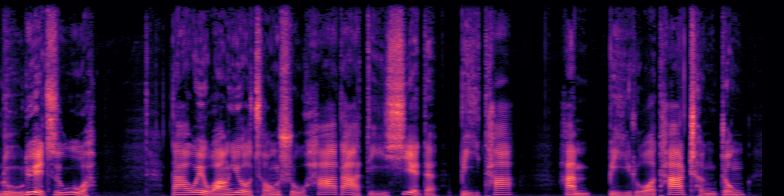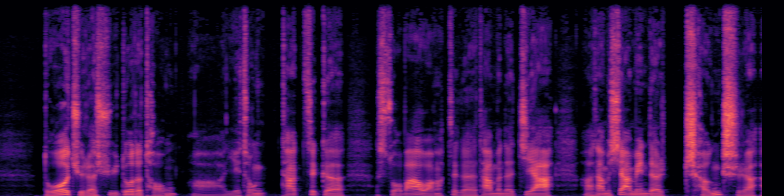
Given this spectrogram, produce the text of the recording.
掳掠之物啊。大卫王又从属哈大底谢的比他。和比罗他城中夺取了许多的铜啊，也从他这个索巴王这个他们的家啊，他们下面的城池啊，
